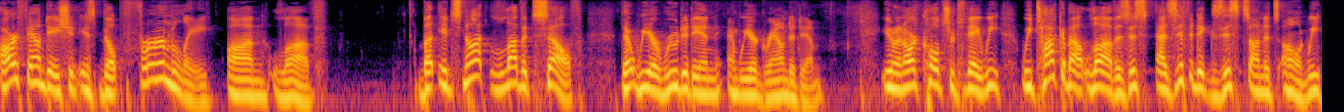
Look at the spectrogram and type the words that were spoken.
our foundation is built firmly on love. But it's not love itself that we are rooted in and we are grounded in. You know, in our culture today, we, we talk about love as, this, as if it exists on its own. We,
